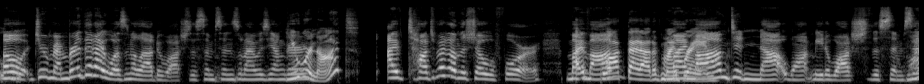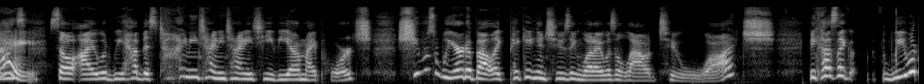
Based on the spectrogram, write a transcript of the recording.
Oh, do you remember that I wasn't allowed to watch The Simpsons when I was younger? you were not? I've talked about it on the show before. My I've mom blocked that out of my brain. My mom did not want me to watch The Simpsons. Why? So I would we had this tiny, tiny, tiny TV on my porch. She was weird about like picking and choosing what I was allowed to watch. Because like we would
